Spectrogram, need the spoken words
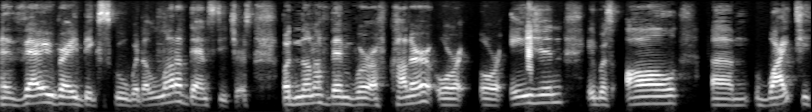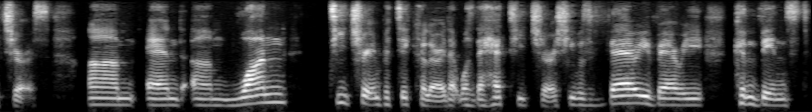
a very very big school with a lot of dance teachers but none of them were of color or or asian. It was all um, white teachers. Um, and um, one teacher in particular that was the head teacher she was very very convinced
